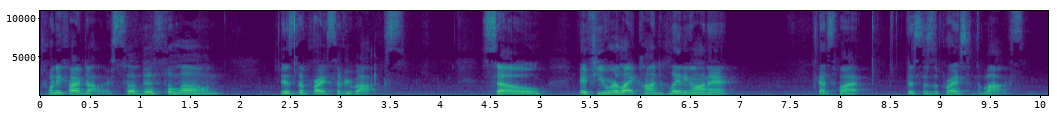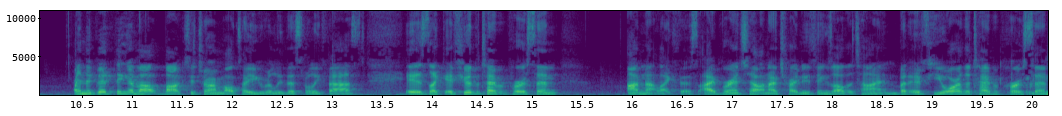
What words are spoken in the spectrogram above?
$25. So this alone is the price of your box. So if you were like contemplating on it, guess what? This is the price of the box. And the good thing about BoxyCharm, I'll tell you really this really fast, is like if you're the type of person, I'm not like this. I branch out and I try new things all the time. But if you are the type of person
